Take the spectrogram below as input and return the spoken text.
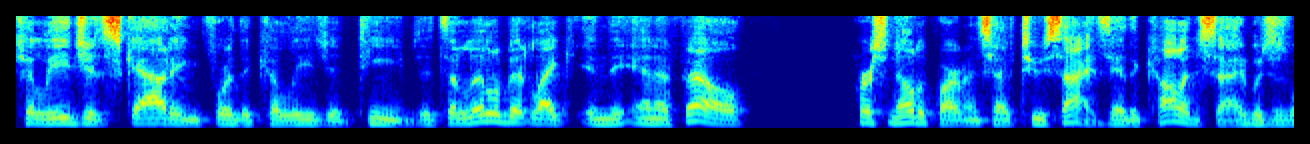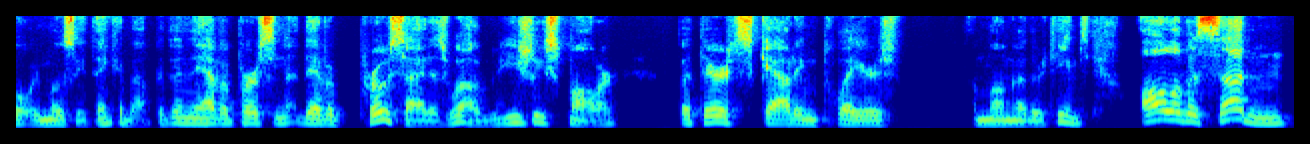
collegiate scouting for the collegiate teams. It's a little bit like in the NFL, personnel departments have two sides. They have the college side, which is what we mostly think about, but then they have a person, they have a pro side as well, usually smaller, but they're scouting players among other teams. All of a sudden,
